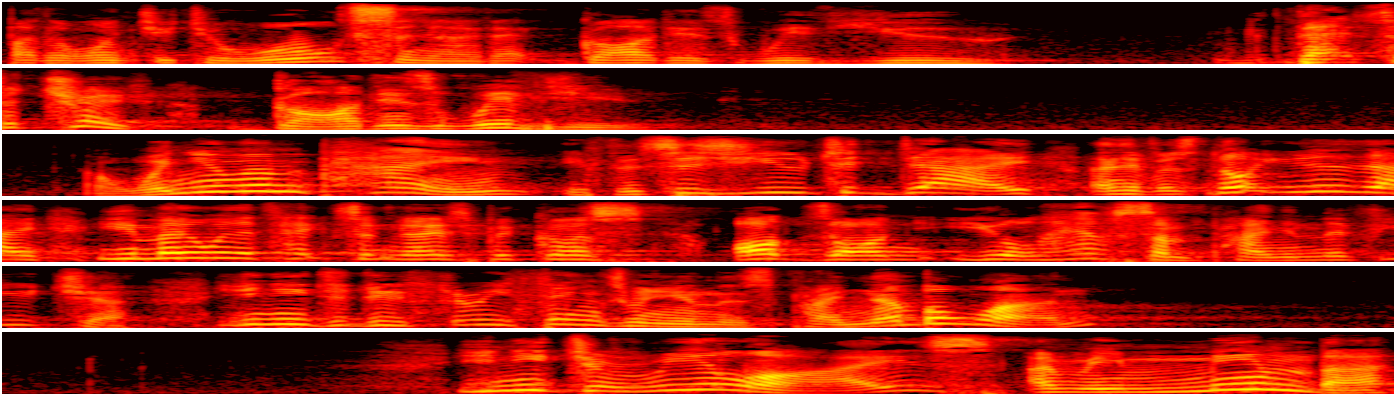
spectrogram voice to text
But I want you to also know that God is with you. That's the truth. God is with you. And when you're in pain, if this is you today, and if it's not you today, you may want to take some notes because odds on you'll have some pain in the future. You need to do three things when you're in this pain. Number one, you need to realize and remember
